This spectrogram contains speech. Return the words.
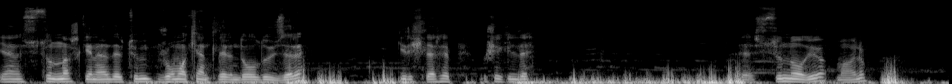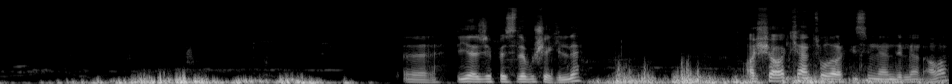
Yani sütunlar genelde tüm Roma kentlerinde olduğu üzere girişler hep bu şekilde e, sütunlu oluyor malum. Diğer cephesi de bu şekilde. Aşağı kent olarak isimlendirilen alan.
